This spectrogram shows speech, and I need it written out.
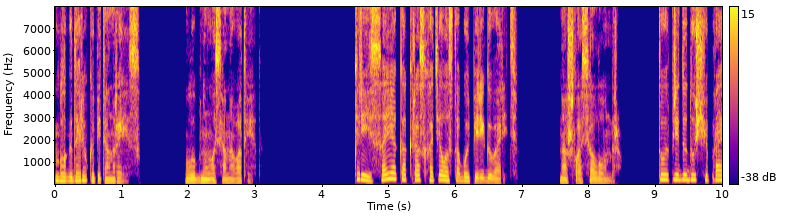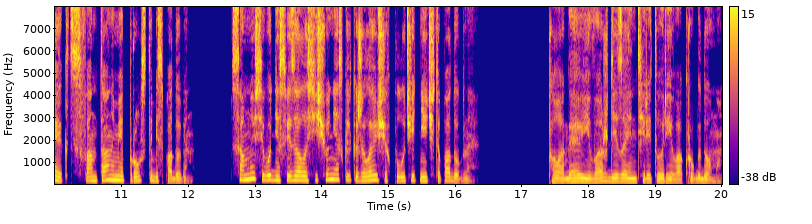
«Благодарю, капитан Рейс», — улыбнулась она в ответ. «Крис, а я как раз хотела с тобой переговорить», — нашлась Алондра. «Твой предыдущий проект с фонтанами просто бесподобен. Со мной сегодня связалось еще несколько желающих получить нечто подобное. Полагаю, и ваш дизайн территории вокруг дома.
